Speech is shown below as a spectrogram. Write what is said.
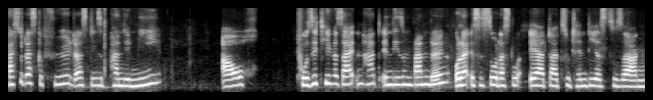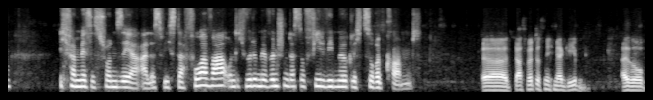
Hast du das Gefühl, dass diese Pandemie auch positive Seiten hat in diesem Wandel? Oder ist es so, dass du eher dazu tendierst zu sagen, ich vermisse es schon sehr, alles, wie es davor war, und ich würde mir wünschen, dass so viel wie möglich zurückkommt? Äh, das wird es nicht mehr geben. Also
